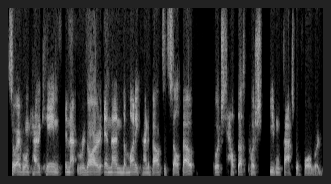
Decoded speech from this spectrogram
So everyone kind of came in that regard, and then the money kind of balanced itself out, which helped us push even faster forward.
